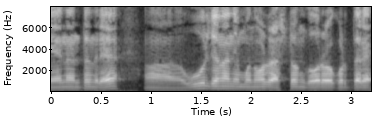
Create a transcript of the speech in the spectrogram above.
ಏನಂತಂದ್ರೆ ಜನ ನಿಮ್ಮ ನೋಡ್ರಿ ಅಷ್ಟೊಂದು ಗೌರವ ಕೊಡ್ತಾರೆ.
